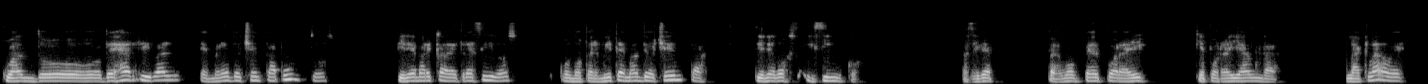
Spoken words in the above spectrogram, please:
cuando deja el rival en menos de 80 puntos, tiene marca de 3 y 2 cuando permite más de 80, tiene 2 y 5. Así que podemos ver por ahí que por ahí anda la clave.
